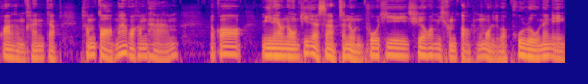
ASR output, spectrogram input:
ความสำคัญกับคำตอบมากกว่าคำถาม แล้วก็มีแนวโน้มที่จะสนับสนุนผู้ที่เชื่อว่ามีคำตอบทั้งหมดหรือว่าผู้รู้นั่นเอง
